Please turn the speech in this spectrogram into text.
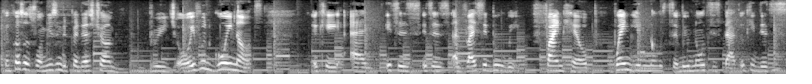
It can cause us from using the pedestrian bridge or even going out. Okay, and it is it is advisable we find help when you notice we notice that okay there's this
